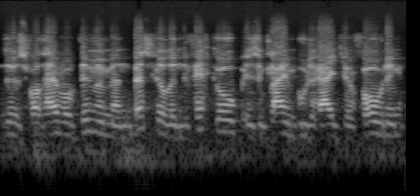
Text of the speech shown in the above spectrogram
Dus wat hebben we op dit moment best veel in de verkoop is een klein boerderijtje of woning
